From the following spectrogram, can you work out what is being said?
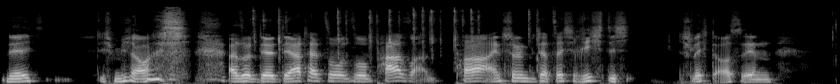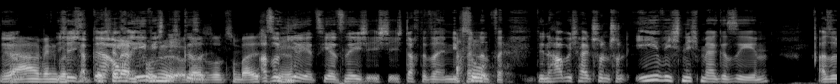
Nee, ich, ich mich auch nicht. Also der, der hat halt so, so paar, paar Einstellungen, die tatsächlich richtig schlecht aussehen. Ja, ja wenn ich, ich habe den auch ewig nicht gesehen. So. Also hier jetzt, hier jetzt, nee, ich, ich, ich dachte, sein Independence so. Den habe ich halt schon schon ewig nicht mehr gesehen. Also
